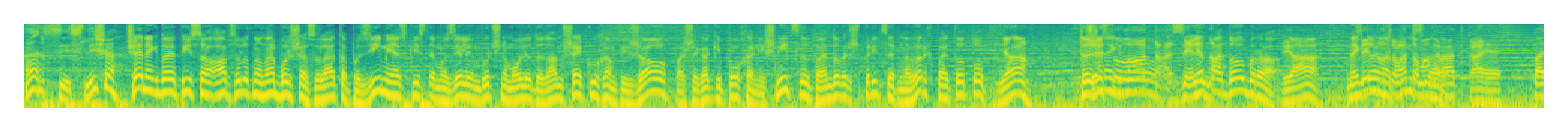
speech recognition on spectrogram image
A, si sliša? Še nekdo je pisal, absolutno najboljša solata po zimi, jaz ki ste mu zelju in bučnem olju dodam še kuham fižol, pa še kaki pohani šnicl, pa en dober špricer na vrh, pa je to top. Ja, to je Še že nekdo- solata, Je pa zelena. dobro. Ja, Nekdo je zeleno solato imam rad, kaj je. Pa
